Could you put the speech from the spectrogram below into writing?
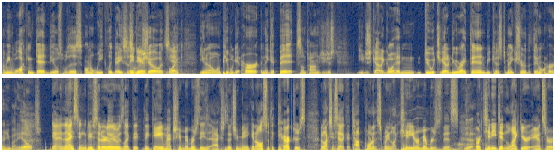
I mean, Walking Dead deals with this on a weekly basis They on do. the show. It's Yeah. like, you know, when people get hurt and they get bit, sometimes you just you just got to go ahead and do what you got to do right then because to make sure that they don't hurt anybody else. Yeah, and the nice thing you said earlier was like the, the game actually remembers these actions that you make, and also the characters. It'll actually say like the top corner of the screen, like Kenny remembers this, Yeah. or Kenny didn't like your answer.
